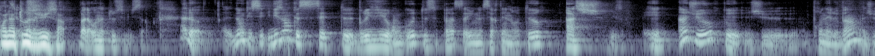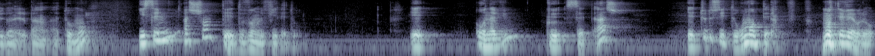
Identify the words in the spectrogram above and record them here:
On a tous Voilà. vu ça. Voilà, on a tous vu ça. Alors, donc, disons que cette brisure en gouttes se passe à une certaine hauteur H. disons. Et un jour que je prenais le bain, je donnais le bain à Tomo, il s'est mis à chanter devant le filet d'eau. Et on a vu que cette H est tout de suite remontée, montée vers le haut.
